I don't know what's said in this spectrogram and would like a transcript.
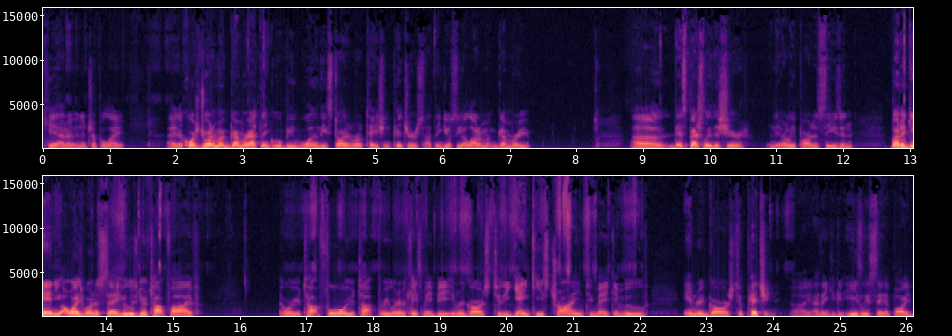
kid out of, in the AAA. And of course, Jordan Montgomery, I think, will be one of the starting rotation pitchers. I think you'll see a lot of Montgomery, uh, especially this year in the early part of the season. But again, you always want to say who is your top five or your top four, your top three, whatever the case may be, in regards to the Yankees trying to make a move in regards to pitching. Uh, I think you could easily say that probably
